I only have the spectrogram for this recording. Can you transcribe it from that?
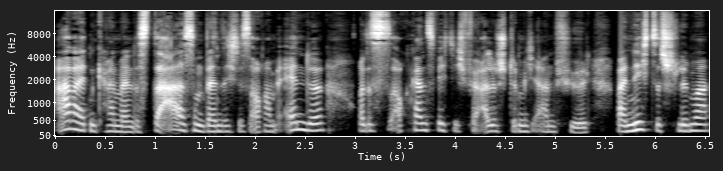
arbeiten kann, wenn das da ist und wenn sich das auch am Ende, und das ist auch ganz wichtig für alle stimmig anfühlt, weil nichts ist schlimmer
